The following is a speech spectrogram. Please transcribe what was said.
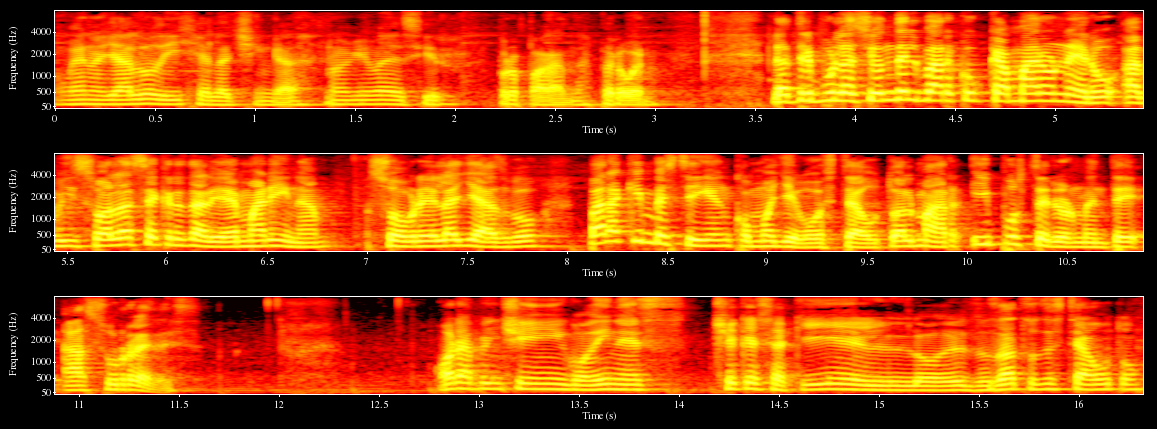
bueno, ya lo dije, la chingada, no iba a decir propaganda, pero bueno. La tripulación del barco camaronero avisó a la Secretaría de Marina sobre el hallazgo para que investiguen cómo llegó este auto al mar y posteriormente a sus redes. Ahora, pinche Godínez, chéquese aquí el- los datos de este auto.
